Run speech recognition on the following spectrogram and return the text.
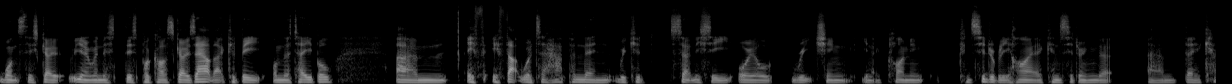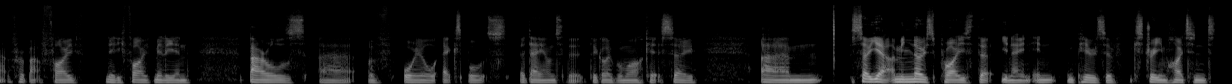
once this go, you know, when this this podcast goes out, that could be on the table. Um, if if that were to happen, then we could certainly see oil reaching, you know, climbing considerably higher, considering that um, they account for about five, nearly five million barrels uh, of oil exports a day onto the, the global market. So um, so yeah, I mean, no surprise that you know in, in, periods of extreme heightened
